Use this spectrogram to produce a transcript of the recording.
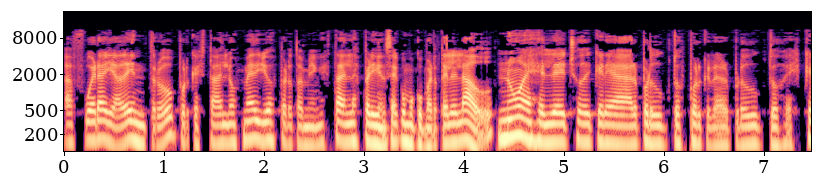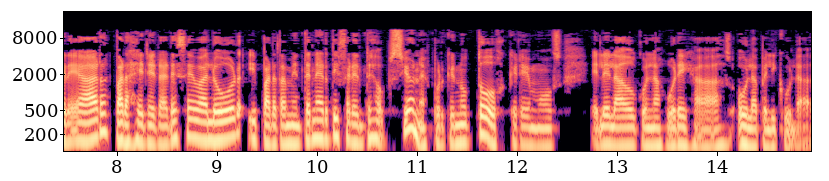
afuera y adentro, porque está en los medios, pero también está en la experiencia como comerte el helado. No es el hecho de crear productos por crear productos, es crear para generar ese valor y para también tener diferentes opciones, porque no todos queremos el helado con las orejas o la película,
